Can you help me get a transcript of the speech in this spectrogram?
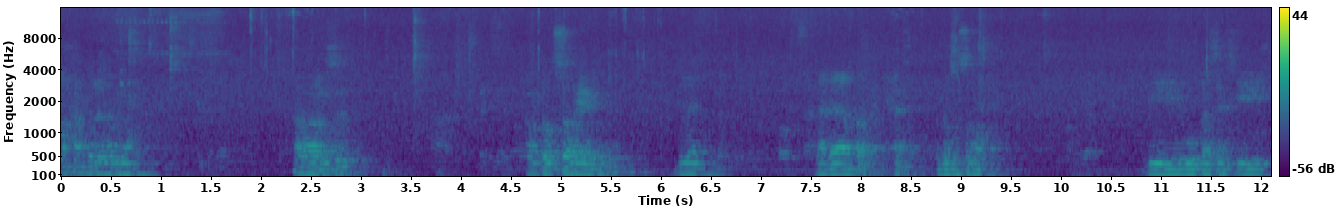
Alhamdulillah. Uh, untuk sore ini, ada pertanyaan untuk semua. Dibuka sesi.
